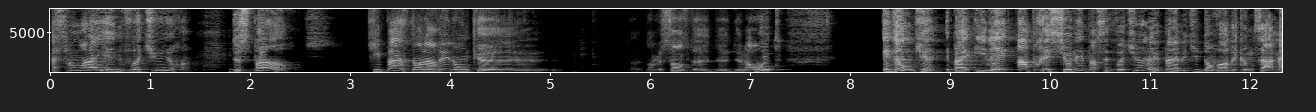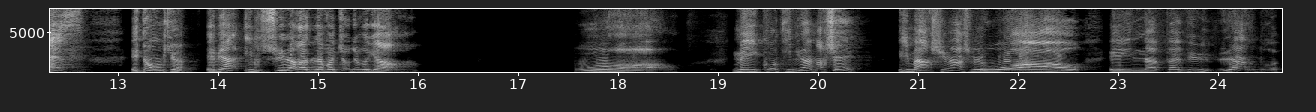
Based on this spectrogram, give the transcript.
À ce moment-là, il y a une voiture de sport qui passe dans la rue, donc euh, dans le sens de la route. Et donc, eh ben, il est impressionné par cette voiture. Il n'avait pas l'habitude d'en voir des comme ça à Metz. Et donc, eh bien, il suit la, voiture du regard. Wow Mais il continue à marcher. Il marche, il marche, mais wow Et il n'a pas vu l'arbre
